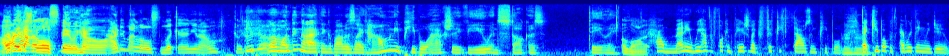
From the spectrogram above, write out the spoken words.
Everybody got their little spam account. I do my little looking, you know. Gotta keep Mm-hmm. up. Well, one thing that I think about is like how many people actually view and stalk us daily. A lot. How many? We have a fucking page of like fifty thousand people Mm-hmm. that keep up with everything we do.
